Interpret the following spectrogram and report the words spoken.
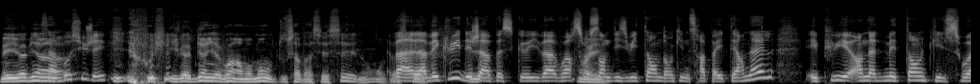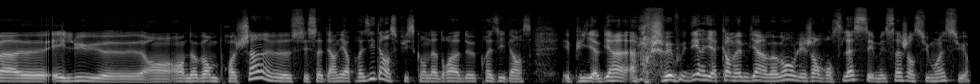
Mais il va bien. C'est un beau sujet. Il, va bien y avoir un moment où tout ça va cesser, non? Bah, Avec lui déjà, parce qu'il va avoir 78 ans, donc il ne sera pas éternel. Et puis, en admettant qu'il soit euh, élu euh, en, novembre prochain, c'est sa dernière présidence, puisqu'on a droit à deux présidences. Et puis, il y a bien. Alors, je vais vous dire, il y a quand même bien un moment où les gens vont se lasser, mais ça, j'en suis moins sûr.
